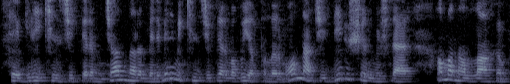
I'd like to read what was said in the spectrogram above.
Sevgili ikizciklerim, canlarım benim, benim ikizciklerime bu yapılır mı? Onlar ciddi düşünmüşler. Aman Allah'ım.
